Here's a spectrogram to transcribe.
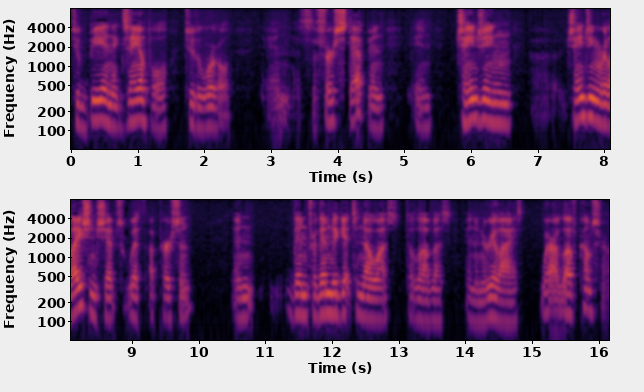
to be an example to the world, and it's the first step in in changing uh, changing relationships with a person and then for them to get to know us, to love us, and then realize where our love comes from.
